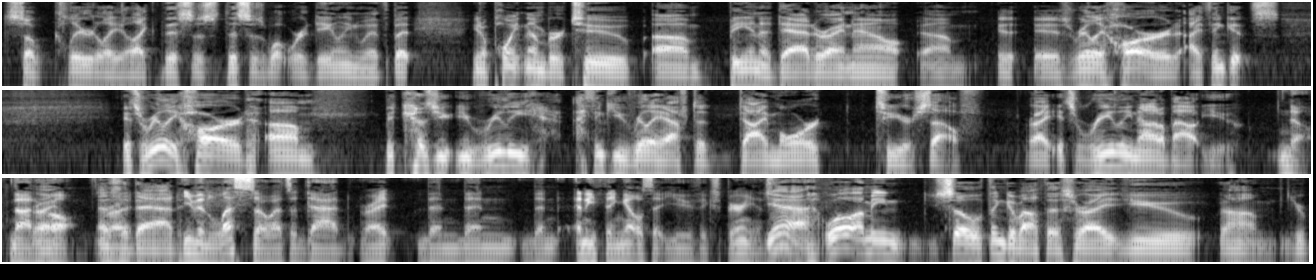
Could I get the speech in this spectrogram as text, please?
so clearly like this is this is what we're dealing with. But you know, point number two, um, being a dad right now um, is, really hard. I think it's it's really hard um, because you, you really I think you really have to die more to yourself. Right? It's really not about you. No, not Right. at all. As a dad. even less so as a dad, right? Than than than anything else that you've experienced. Yeah, well, I mean, so think about this, right? You um, you're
